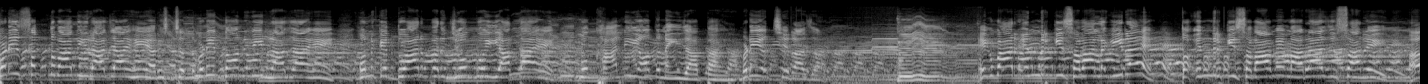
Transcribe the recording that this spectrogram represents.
बड़े सत्यवादी राजा हैं, हरिश्चंद्र। बड़े दानवीर राजा हैं। उनके द्वार पर जो कोई आता है, वो खाली हाथ नहीं जाता है। बड़े अच्छे राजा। एक बार इंद्र की सभा लगी रहे तो इंद्र की सभा में महाराज सारे आ,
